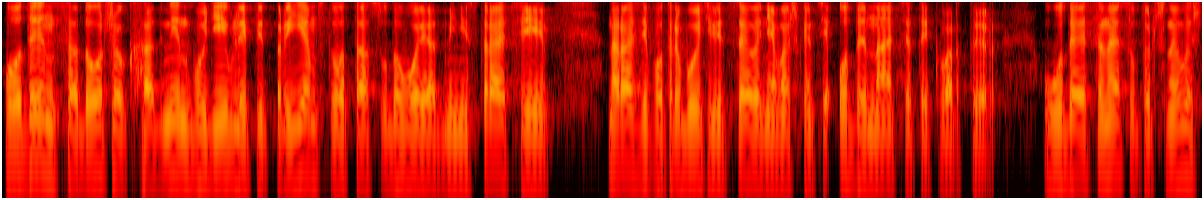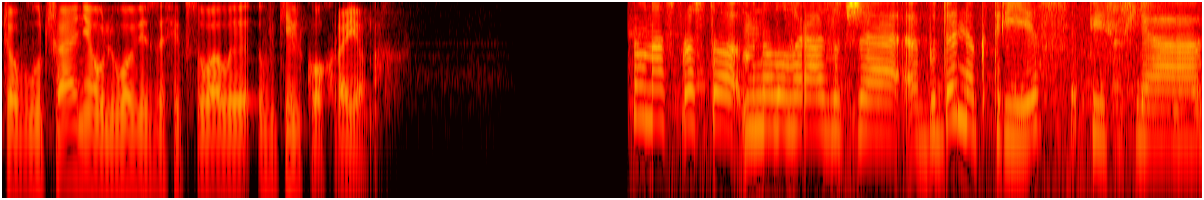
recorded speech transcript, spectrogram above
один садочок, адмінбудівлі, підприємства та судової адміністрації. Наразі потребують відселення мешканці 11 квартир. У ДСНС уточнили, що влучання у Львові зафіксували в кількох районах. У нас просто минулого разу вже будинок тріс після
